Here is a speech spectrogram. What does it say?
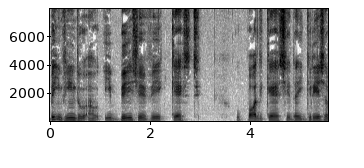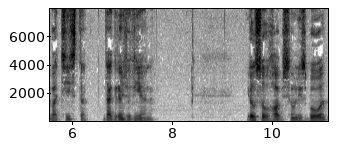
Bem-vindo ao IBGV Cast, o podcast da Igreja Batista da Granja Viana. Eu sou Robson Lisboa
